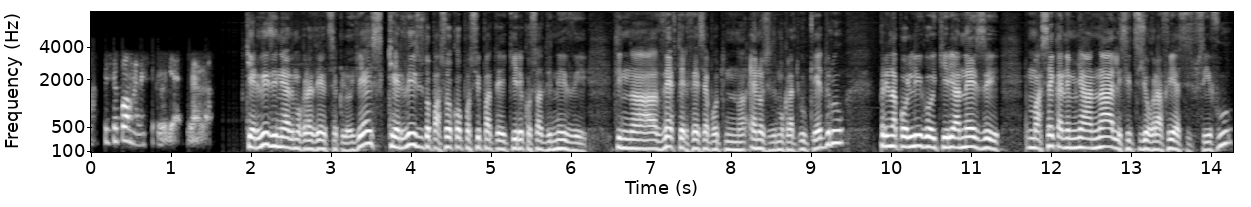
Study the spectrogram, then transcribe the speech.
1981, στι επόμενες εκλογές βέβαια. Κερδίζει η Νέα Δημοκρατία τις εκλογές, κερδίζει το Πασόκ, όπως είπατε, κύριε Κωνσταντινίδη, την δεύτερη θέση από την Ένωση Δημοκρατικού Κέντρου. Πριν από λίγο η κυρία Νέζη μας έκανε μια ανάλυση της γεωγραφίας της ψήφου.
